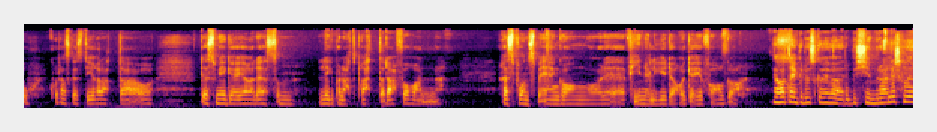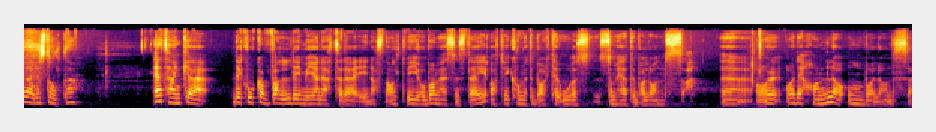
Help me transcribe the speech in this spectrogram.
oh, hvordan skal jeg styre dette. Og det er så mye gøyere det som ligger på nettbrettet. Der får han respons med en gang, og det er fine lyder og gøye farger. Ja, hva tenker du, Skal vi være bekymra, eller skal vi være stolte? Jeg tenker det koker veldig mye ned til det i nesten alt vi jobber med, syns jeg. At vi kommer tilbake til ordet som heter balanse. Uh, og, og, det handler om balanse.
